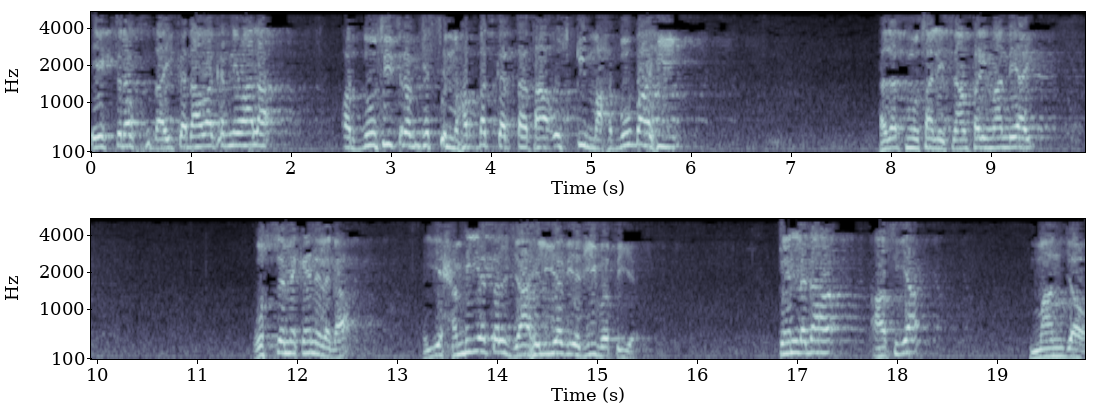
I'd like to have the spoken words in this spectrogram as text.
ایک طرف خدائی کا دعویٰ کرنے والا اور دوسری طرف جس سے محبت کرتا تھا اس کی محبوبہ ہی حضرت موسا علیہ السلام پر ایمان لے آئی۔ غصے میں کہنے لگا، یہ حمیت الجاہلیہ بھی عجیب ہوتی ہے۔ کہنے لگا، آسیہ، مان جاؤ۔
